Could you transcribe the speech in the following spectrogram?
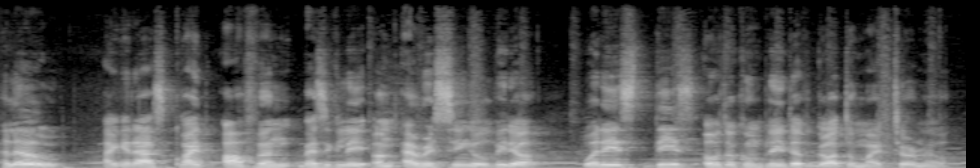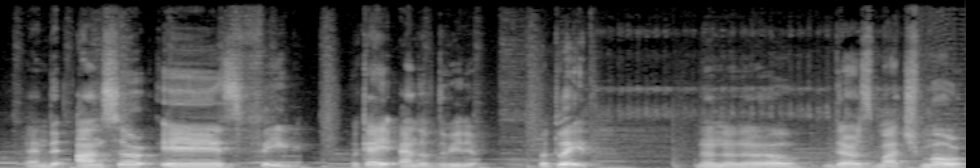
Hello! I get asked quite often, basically on every single video, what is this autocomplete I've got on my terminal? And the answer is Fig. Okay, end of the video. But wait, no no no no, there's much more.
